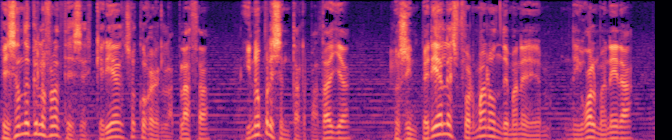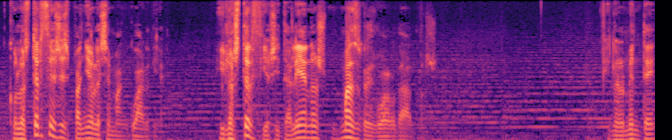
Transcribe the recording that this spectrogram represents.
Pensando que los franceses querían socorrer la plaza y no presentar batalla, los imperiales formaron de, manera, de igual manera con los tercios españoles en vanguardia y los tercios italianos más resguardados. Finalmente,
